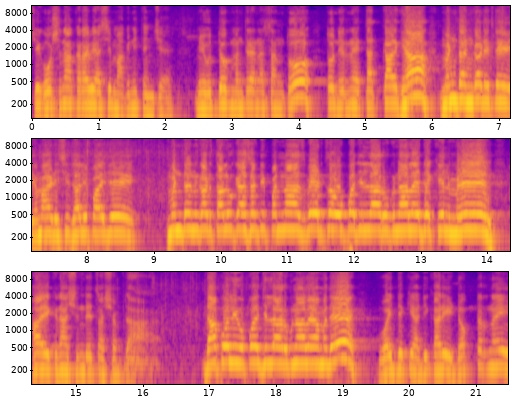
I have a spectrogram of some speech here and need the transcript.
ची घोषणा करावी अशी मागणी त्यांची आहे. मी उद्योग मंत्र्यांना सांगतो तो निर्णय तात्काळ घ्या. मंडणगड येथे एम आय डी सी झाली पाहिजे. मंडणगड तालुक्यासाठी पन्नास बेडचं उपजिल्हा रुग्णालय देखील मिळेल. हा एकनाथ शिंदेचा शब्द आहे. दापोली उपजिल्हा रुग्णालयामध्ये वैद्यकीय अधिकारी डॉक्टर नाही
